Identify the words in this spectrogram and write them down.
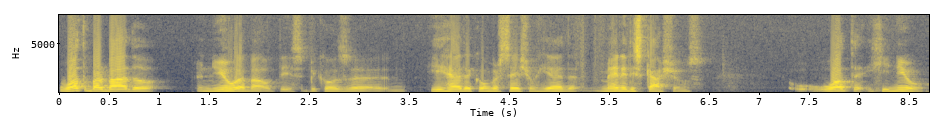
what Barbato knew about this, because uh, he had a conversation, he had many discussions. What he knew,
